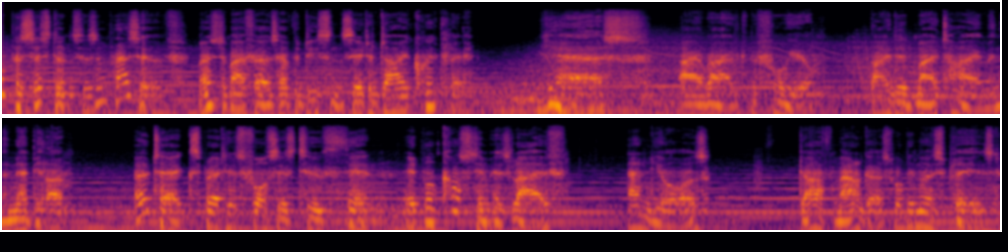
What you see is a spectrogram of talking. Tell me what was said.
Your persistence is impressive. Most of my foes have the decency to die quickly. Yes, I arrived before you. Bided my time in the nebula. Oteg spread his forces too thin. It will cost him his life. And yours. Darth Malgus will be most pleased.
